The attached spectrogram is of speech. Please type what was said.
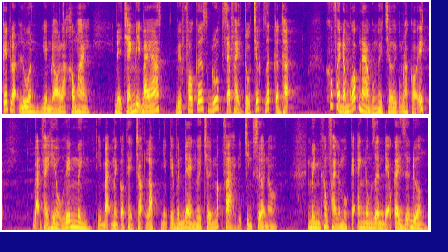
kết luận luôn game đó là không hay. Để tránh bị bias, việc focus group sẽ phải tổ chức rất cẩn thận. Không phải đóng góp nào của người chơi cũng là có ích. Bạn phải hiểu game mình thì bạn mới có thể chọn lọc những cái vấn đề người chơi mắc phải để chỉnh sửa nó mình không phải là một cái anh nông dân đẽo cày giữa đường.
